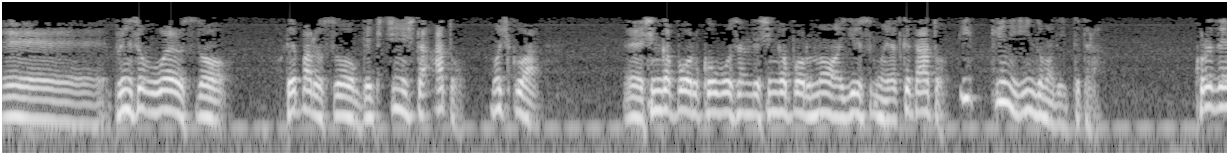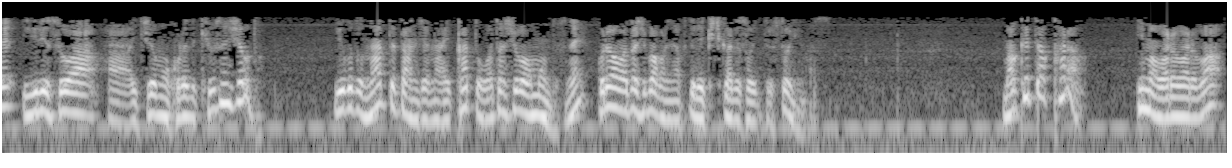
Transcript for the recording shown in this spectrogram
えー、プリンス・オブ・ウェールズとレパルスを撃沈した後、もしくは、え、シンガポール攻防戦でシンガポールのイギリス軍をやっつけた後、一気にインドまで行ってたら、これでイギリスはあ一応もうこれで休戦しようということになってたんじゃないかと私は思うんですね。これは私ばかりじゃなくて歴史家でそう言ってる人います。負けたから今我々は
